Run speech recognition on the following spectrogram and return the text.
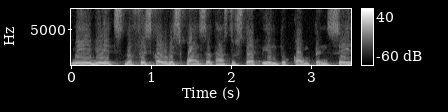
maybe it's the fiscal response that has to step in to compensate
